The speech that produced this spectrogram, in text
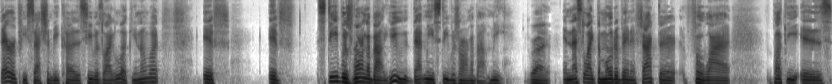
therapy session because he was like look you know what? If if steve was wrong about you that means steve was wrong about me. Right. and that's like the motivating factor for why bucky is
